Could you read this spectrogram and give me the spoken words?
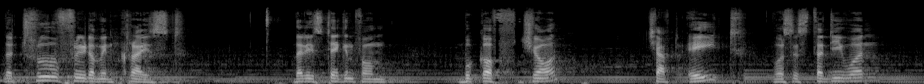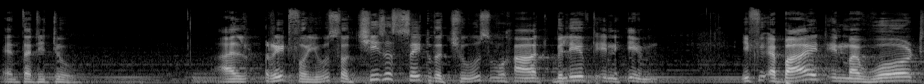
the true freedom in Christ. That is taken from book of John, chapter 8, verses 31 and 32. I'll read for you. So Jesus said to the Jews who had believed in him, If you abide in my word,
